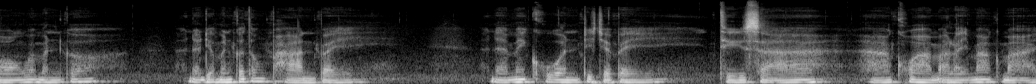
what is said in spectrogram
มองว่ามันก็นะเดี๋ยวมันก็ต้องผ่านไปนะไม่ควรที่จะไปถือสาหาความอะไรมากมาย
